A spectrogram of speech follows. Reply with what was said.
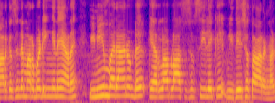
മാർക്കസിന്റെ മറുപടി ഇങ്ങനെയാണ്. ഇനിയും വരാനുണ്ട് കേരള ബ്ലാസ്റ്റേഴ്സ് എഫ് സിയിലേക്ക് വിദേശ താരങ്ങൾ.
